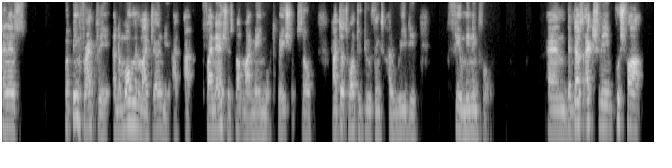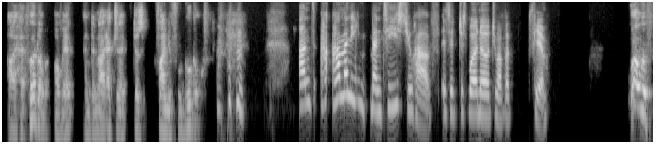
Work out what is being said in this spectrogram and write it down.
and as, but being frankly, at the moment, my journey, I, I, financial is not my main motivation. So I just want to do things I really feel meaningful and it does actually PushFar I have heard of, of it, and then I actually just find it through Google. and h- how many mentees do you have? Is it just one, or do you have a few? Well, with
